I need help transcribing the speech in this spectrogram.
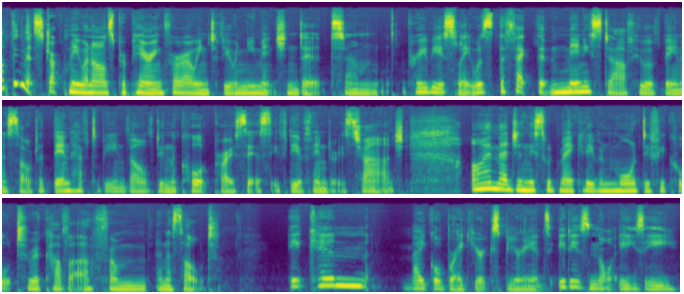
Something that struck me when I was preparing for our interview, and you mentioned it um, previously, was the fact that many staff who have been assaulted then have to be involved in the court process if the offender is charged. I imagine this would make it even more difficult to recover from an assault. It can make or break your experience. It is not easy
